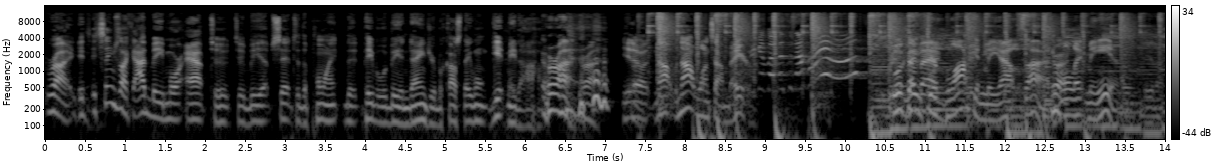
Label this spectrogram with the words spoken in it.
right. It, it seems like I'd be more apt to, to be upset to the point that people would be in danger because they won't get me the IHOP. Right, right. You know, not not once I'm there. We'll come Maybe You're back. blocking me outside. Right. Won't let me in. You know.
